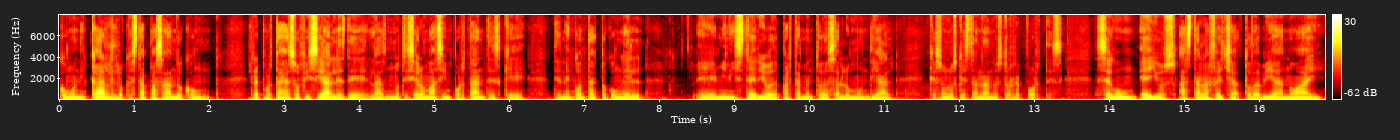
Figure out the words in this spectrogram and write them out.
comunicarles lo que está pasando con reportajes oficiales de las noticieros más importantes que tienen contacto con el eh, Ministerio o Departamento de Salud Mundial, que son los que están dando estos reportes. Según ellos, hasta la fecha todavía no hay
